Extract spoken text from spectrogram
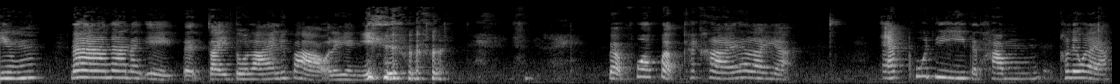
ยิ้มหน้าหน้านางเอก แต่ใจตัวร้ายหรือเปล่าอะไรอย่างนี้ แบบพวกแบบคล้ายๆอะไรอะแอคผู้ดีแต่ทำเขาเรียกว่าอะไรอะ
